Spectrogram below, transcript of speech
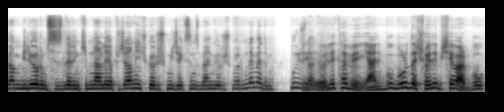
Ben biliyorum sizlerin kimlerle yapacağını hiç görüşmeyeceksiniz ben görüşmüyorum demedi mi? Bu yüzden E, dedi. öyle tabii. Yani bu burada şöyle bir şey var. Bu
